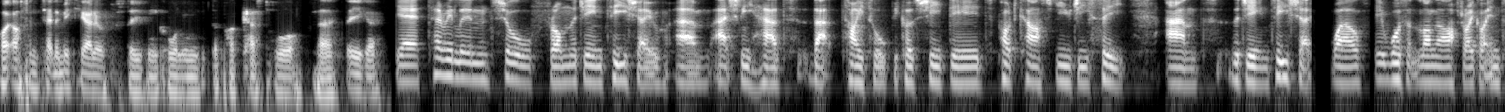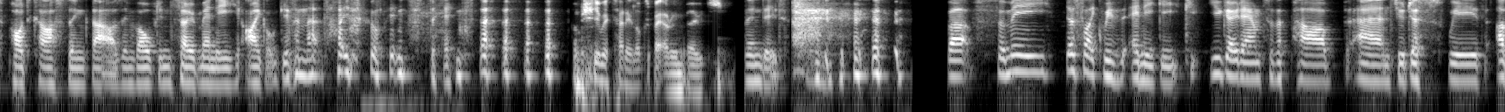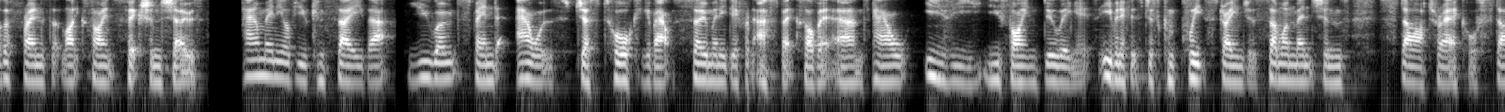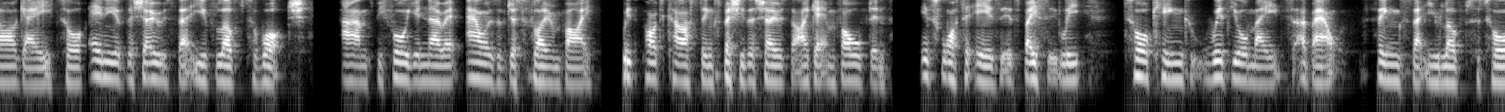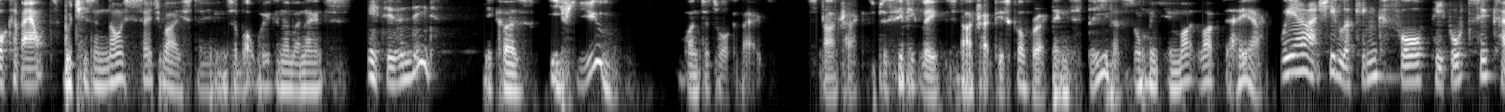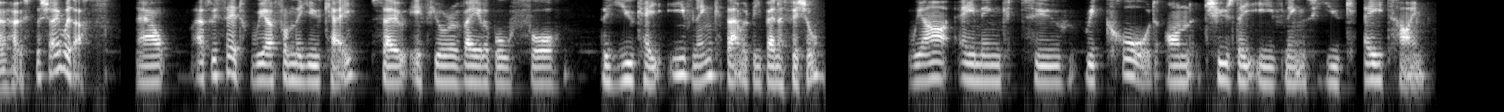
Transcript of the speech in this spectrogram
quite often take the mickey out of Stephen calling the podcast whore. So there you go. Yeah, Terry Lynn Shaw from the G&T show um, actually had that title because she did podcast UGC and the G&T show. Well, it wasn't long after I got into podcasting that I was involved in so many, I got given that title instead. I'm sure Terry looks better in boots. Indeed. But for me, just like with any geek, you go down to the pub and you're just with other friends that like science fiction shows. how many of you can say that you won't spend hours just talking about so many different aspects of it and how easy you find doing it, even if it's just complete strangers? Someone mentions Star Trek or Stargate or any of the shows that you've loved to watch, and before you know it, hours have just flown by. With podcasting, especially the shows that I get involved in, it's what it is. It's basically talking with your mates about things that you love to talk about. Which is a nice segue, Steve, to what we're going to announce. It is indeed. Because if you want to talk about Star Trek, specifically Star Trek Discovery, then Steve has something you might like to hear. We are actually looking for people to co host the show with us. Now, as we said, we are from the UK, so if you're available for the UK evening, that would be beneficial. We are aiming to record on Tuesday evenings UK time.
